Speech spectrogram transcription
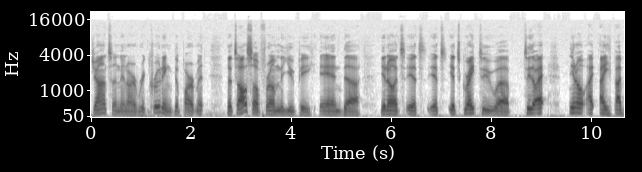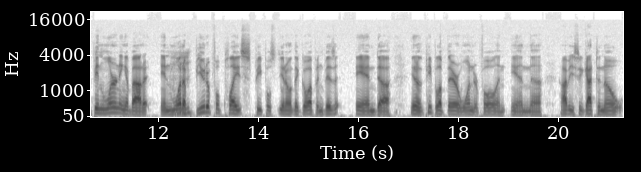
Johnson in our recruiting department, that's also from the UP, and uh, you know, it's it's it's it's great to uh, see. Though, I, you know, I, I I've been learning about it, and what a Mhm. beautiful place people, you know, that go up and visit, and. Uh, you know the people up there are wonderful and and uh, obviously got to know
